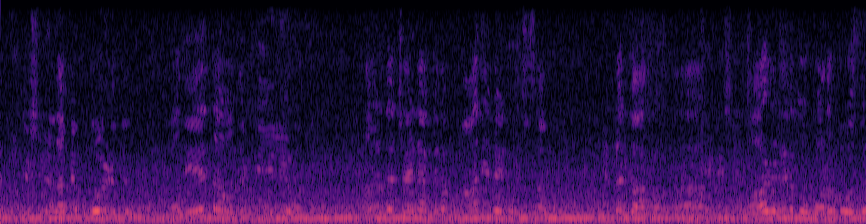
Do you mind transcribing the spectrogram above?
நியூட்ரிஷன் எல்லாமே போயிடுது. அதே தான் வந்து டீலையும் வந்து. அதனால தான் சைனாக்காரன் பாதி வேக வச்சு சாப்பிடுவோம் என்ன காரணம்னா ஆல்ரெடி நம்ம உடம்பு வந்து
